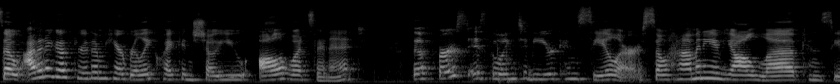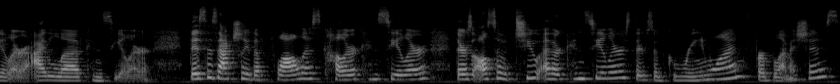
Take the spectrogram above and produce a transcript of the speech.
So I'm gonna go through them here really quick and show you all of what's in it. The first is going to be your concealer. So how many of y'all love concealer? I love concealer. This is actually the Flawless Color Concealer. There's also two other concealers. There's a green one for blemishes,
